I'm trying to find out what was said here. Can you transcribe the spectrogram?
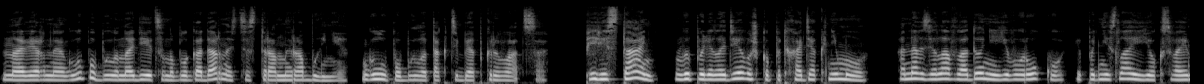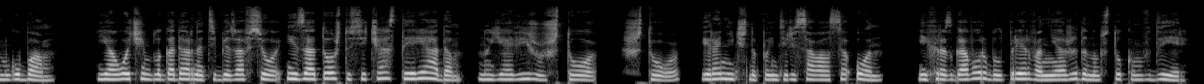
«Наверное, глупо было надеяться на благодарность со стороны рабыни. Глупо было так тебе открываться. «Перестань!» — выпалила девушка, подходя к нему. Она взяла в ладони его руку и поднесла ее к своим губам. «Я очень благодарна тебе за все и за то, что сейчас ты рядом, но я вижу, что...» «Что?» — иронично поинтересовался он. Их разговор был прерван неожиданным стуком в дверь.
